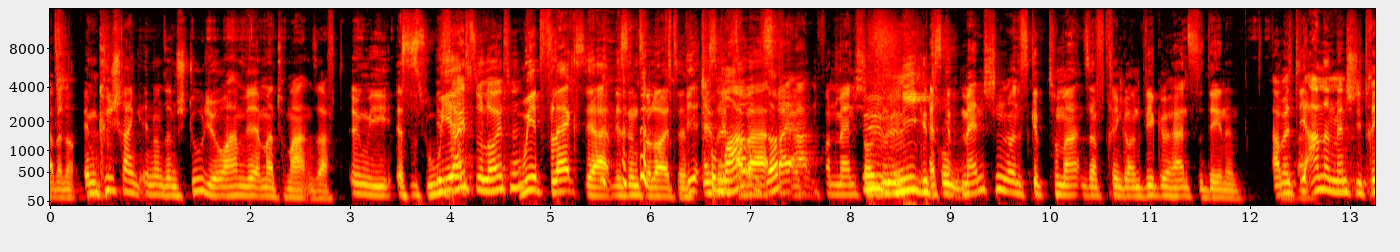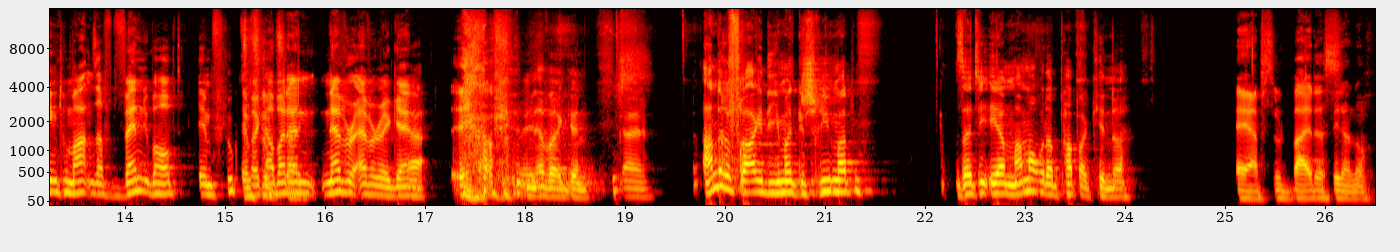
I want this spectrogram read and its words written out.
aber noch. im Kühlschrank in unserem Studio haben wir immer Tomatensaft. Irgendwie, es ist weird. seid so Leute? Weird Flex, ja, wir sind so Leute. Wir, Tomatensaft? aber zwei Arten von Menschen. Also nie Es gibt getrunken. Menschen und es gibt Tomatensafttrinker und wir gehören zu denen. Aber die anderen Menschen, die trinken Tomatensaft, wenn überhaupt, im Flugzeug. Im Flugzeug. Aber dann never ever again. Ja. Never again. Geil. Andere Frage, die jemand geschrieben hat. Seid ihr eher Mama- oder Papa-Kinder? Ey, absolut beides. Weder noch.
